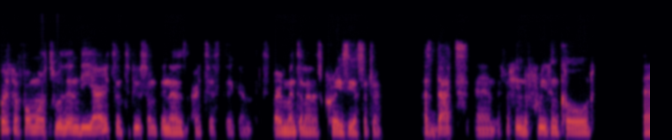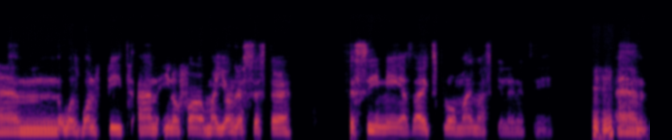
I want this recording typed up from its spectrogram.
first and foremost within the arts and to do something as artistic and experimental and as crazy as such a as that, and um, especially in the freezing cold um, was one feat. And, you know, for my younger sister to see me as I explore my masculinity, mm-hmm. um,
